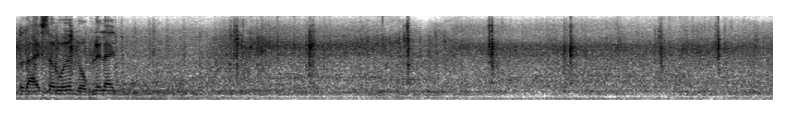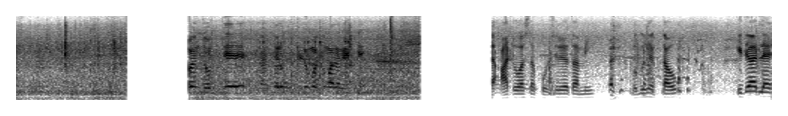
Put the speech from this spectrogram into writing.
तर गाय सर्वजण झोपलेले आहेत पण झोपते नंतर उठलो मग तुम्हाला भेटते आठ वाजता पोहोचले आहोत आम्ही. बघू शकता हो. किती वाजले?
